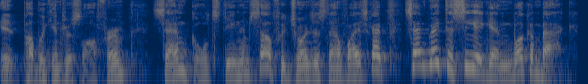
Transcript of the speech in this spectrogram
eh, public interest law firm, Sam Goldstein himself, who joins us now via Skype. Sam, great to see you again. Welcome back.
